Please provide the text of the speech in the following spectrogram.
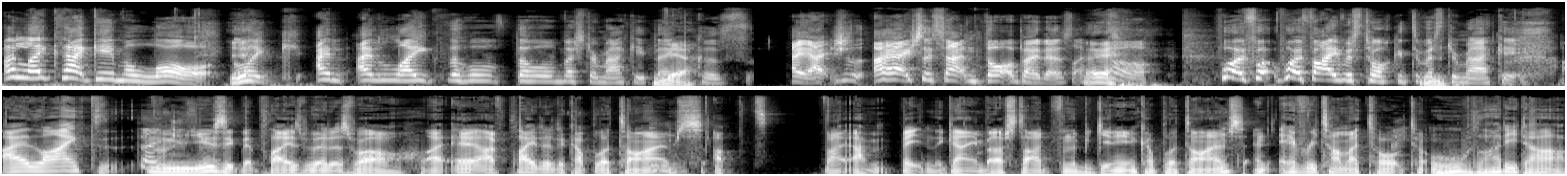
I like that game a lot. Like I, I like the whole the whole Mr. Mackey thing because I actually I actually sat and thought about it. I was like, Yeah. oh, what if what if I was talking to Mr. Mackey? I liked the Thank sir. music that plays with it as well. Like eh, I've played it a couple of times. Mm. Up, like I haven't beaten the game, but I've started from the beginning a couple of times. And every time I talk to, ooh, la di da,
